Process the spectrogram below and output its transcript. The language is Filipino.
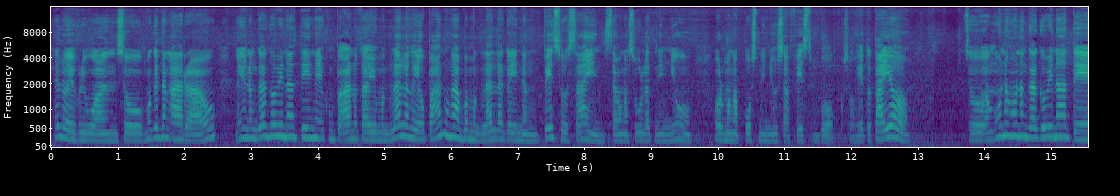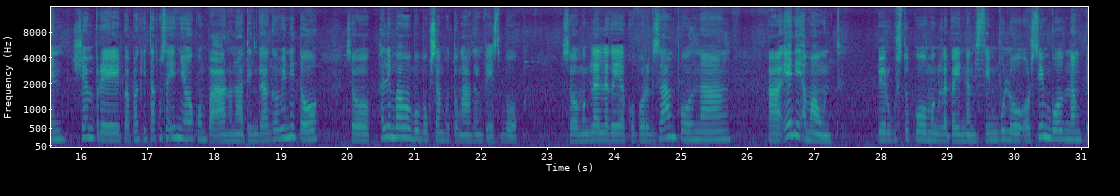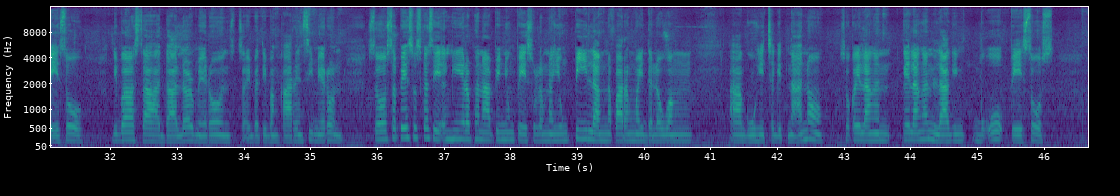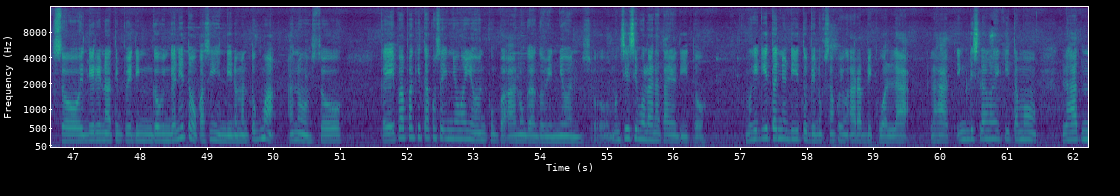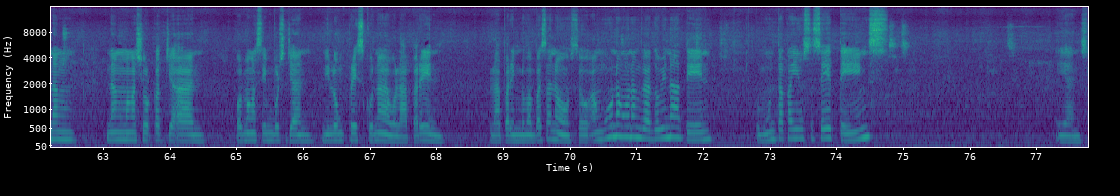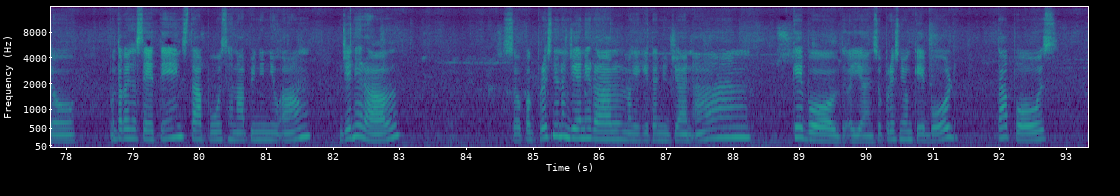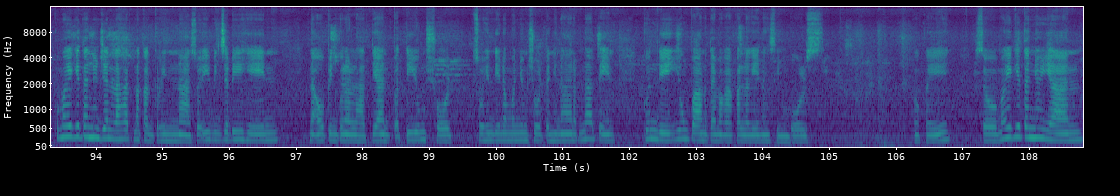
Hello everyone! So, magandang araw. Ngayon, ang gagawin natin ay kung paano tayo maglalagay o paano nga ba maglalagay ng peso sign sa mga sulat ninyo or mga post ninyo sa Facebook. So, heto tayo. So, ang unang-unang gagawin natin, syempre, papakita ko sa inyo kung paano natin gagawin ito. So, halimbawa, bubuksan ko tong aking Facebook. So, maglalagay ako, for example, ng ah, any amount pero gusto ko maglagay ng simbolo or symbol ng peso. 'Di ba sa dollar meron, sa iba't ibang currency meron. So sa pesos kasi ang hirap hanapin yung peso lang na yung P lang na parang may dalawang ah, guhit sa gitna ano. So kailangan kailangan laging buo pesos. So hindi rin natin pwedeng gawin ganito kasi hindi naman tugma. Ano? So kaya ipapakita ko sa inyo ngayon kung paano gagawin 'yon. So magsisimula na tayo dito. Makikita nyo dito, binuksan ko yung Arabic, wala. Lahat. English lang makikita mo. Lahat ng, ng mga shortcut dyan, o mga symbols dyan, nilong press ko na, wala pa rin. Wala pa rin lumabas, ano. So, ang unang-unang gagawin natin, pumunta kayo sa settings. Ayan, so, punta kayo sa settings, tapos hanapin ninyo ang general. So, pag press nyo ng general, makikita nyo dyan ang keyboard. Ayan. So, press nyo ang keyboard. Tapos, kung makikita nyo dyan lahat naka-green na. So, ibig sabihin, na-open ko na lahat yan. Pati yung short. So, hindi naman yung short ang hinahanap natin, kundi yung paano tayo makakalagay ng symbols. Okay? So, makikita nyo yan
